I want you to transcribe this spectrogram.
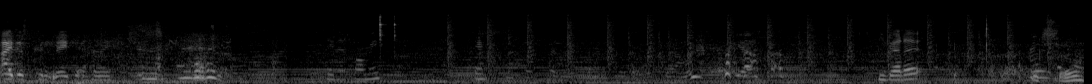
I just couldn't make it, honey. Say that for me. Okay. Yeah. You got it? I think so.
